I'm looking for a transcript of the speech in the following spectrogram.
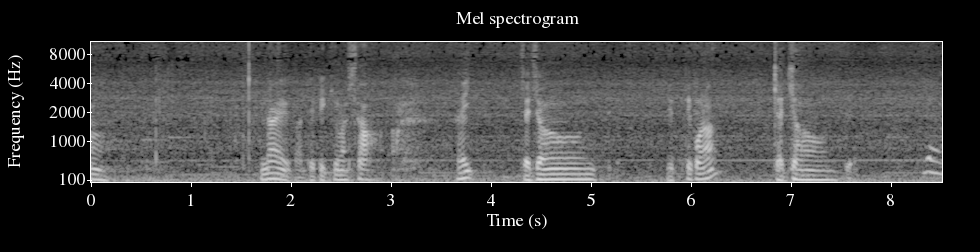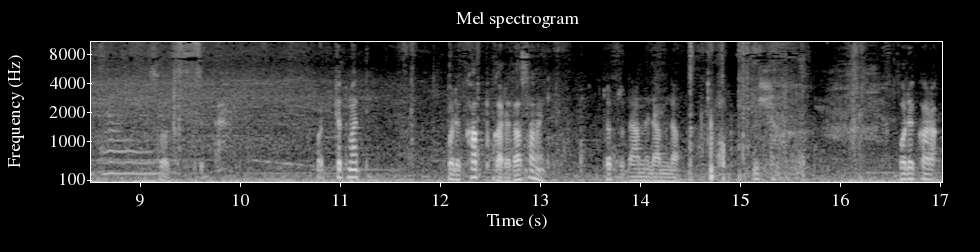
うん。苗が出てきました。はい。じゃじゃーんって。言ってごらん。じゃじゃーんってそうです。これちょっと待って。これカップから出さなきゃ。ちょっとダメダメだ。よいしょ。これから。こ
